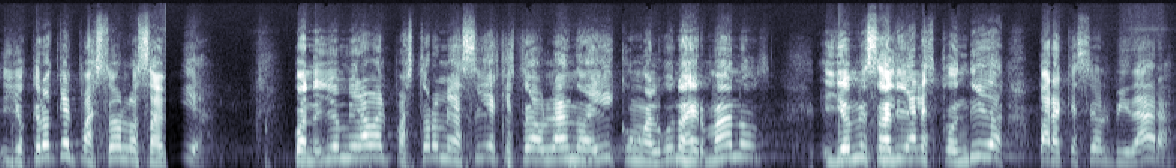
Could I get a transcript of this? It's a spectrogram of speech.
Y yo creo que el pastor lo sabía. Cuando yo miraba al pastor me hacía que estoy hablando ahí con algunos hermanos y yo me salía a la escondida para que se olvidara.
